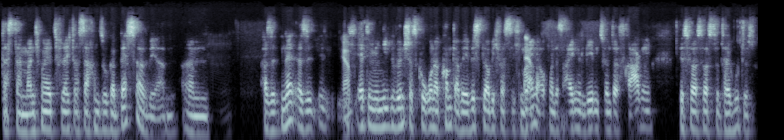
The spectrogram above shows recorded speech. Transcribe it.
dass da manchmal jetzt vielleicht auch Sachen sogar besser werden. Ähm, also, ne, also ja. ich hätte mir nie gewünscht, dass Corona kommt, aber ihr wisst, glaube ich, was ich meine. Ja. Auch mal das eigene Leben zu hinterfragen, ist was, was total gut ist.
